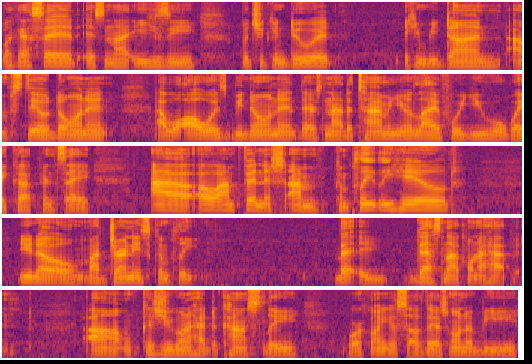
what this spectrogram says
like i said it's not easy but you can do it. It can be done. I'm still doing it. I will always be doing it. There's not a time in your life where you will wake up and say uh, oh i'm finished. I'm completely healed. You know my journey's complete. That that's not going to happen. Um because you're going to have to constantly work on yourself. There's going to be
